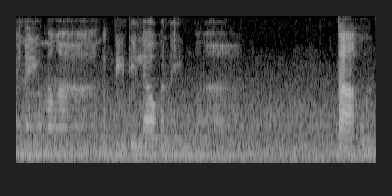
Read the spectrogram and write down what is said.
Yan na yung mga nagdidilawan na yung mga dahon.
